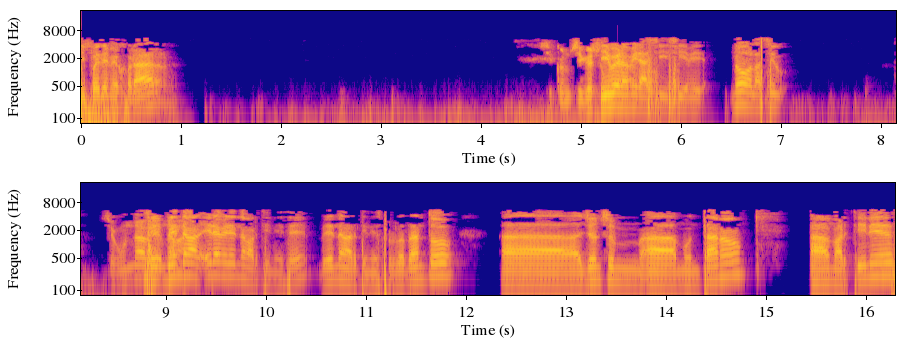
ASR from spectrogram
Si puede mejorar. Si consigue Y bueno, mira, sí, sí, mira. No, la seg- Segunda sí, Brenda Mar- era Brenda Martínez, eh. Brenda Martínez, por lo tanto, a Johnson a Montano, a Martínez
